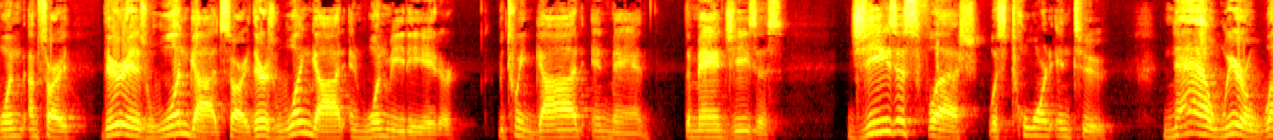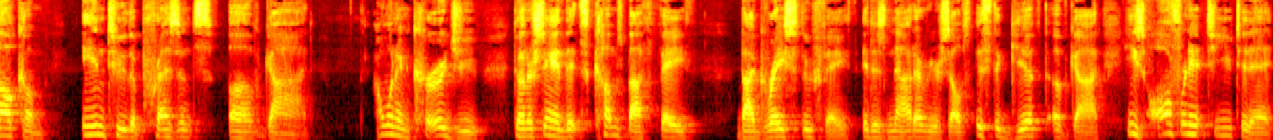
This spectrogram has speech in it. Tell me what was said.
one, I'm sorry, there is one God, sorry, there is one God and one mediator between God and man, the man Jesus. Jesus' flesh was torn into. Now we are welcome into the presence of God. I want to encourage you to understand that it comes by faith, by grace through faith. It is not of yourselves, it's the gift of God. He's offering it to you today.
